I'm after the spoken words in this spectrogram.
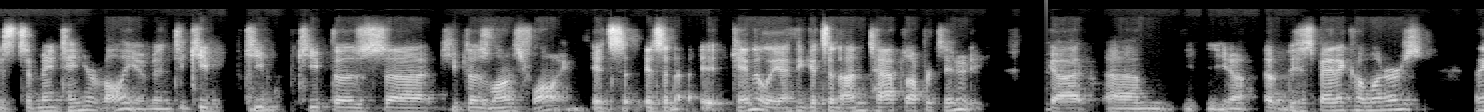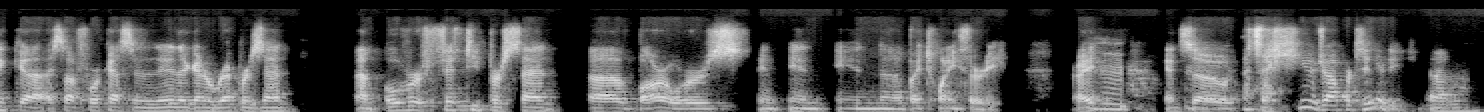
is to maintain your volume and to keep keep keep those uh, keep those loans flowing. It's it's an it, candidly, I think it's an untapped opportunity got um, you know Hispanic homeowners. I think uh, I saw a forecast the other day. They're going to represent um, over fifty percent of borrowers in in in uh, by 2030. right? Mm-hmm. And so that's a huge opportunity. Um,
